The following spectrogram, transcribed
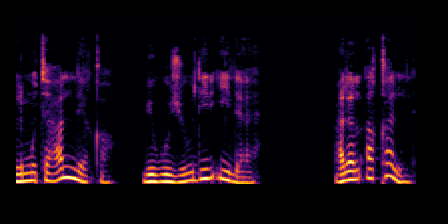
المتعلقة بوجود الإله. على الأقل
